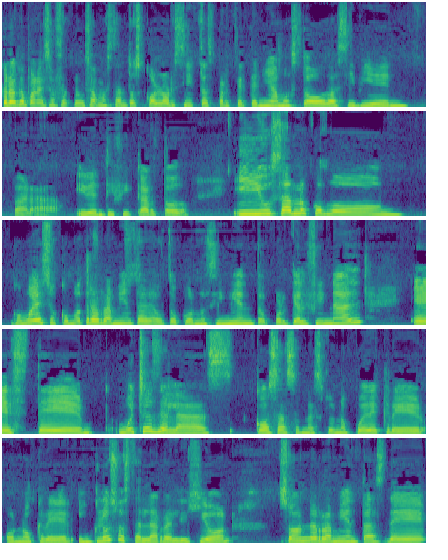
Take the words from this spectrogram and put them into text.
Creo que por eso fue que usamos tantos colorcitos, porque teníamos todo así bien para identificar todo. Y usarlo como como eso, como otra herramienta de autoconocimiento, porque al final, este, muchas de las cosas en las que uno puede creer o no creer, incluso hasta en la religión, son herramientas de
